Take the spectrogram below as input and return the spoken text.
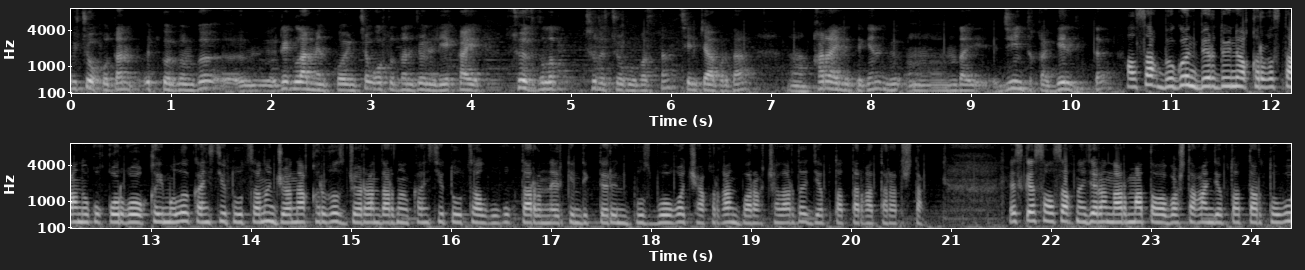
үч окуудан өткөргөнгө э, регламент боюнча ортодон жөн эле эки ай сөз кылып чыры чогулбастан сентябрда э, карайлы деген мындай жыйынтыкка келдик да. Алсак бүгүн бир дүйнө кыргызстан укук коргоо кыймылы конституциянын жана кыргыз жарандарынын конституциялык укуктарын эркиндиктерин бузбоого чакырган баракчаларды депутаттарга таратышты эске салсак надира нарматова баштаган депутаттар тобу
